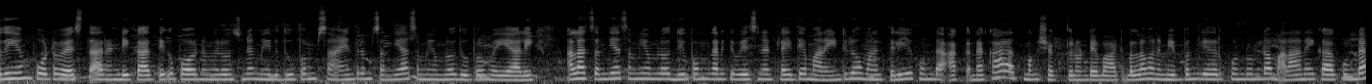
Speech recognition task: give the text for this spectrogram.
ఉదయం పూట వేస్తారండి. కార్తీక పౌర్ణమి రోజున మీరు ధూపం సాయంత్రం సంధ్యా సమయంలో ధూపం వేయాలి. అలా సంధ్యా సమయంలో ధూపం కనుక వేసినట్లయితే మన ఇంటిలో మనకు తెలియకుండా నకారాత్మక శక్తులు ఉంటాయి. వాటి వల్ల మనం ఇబ్బందులు ఎదుర్కొంటుంటాం అలానే కాకుండా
